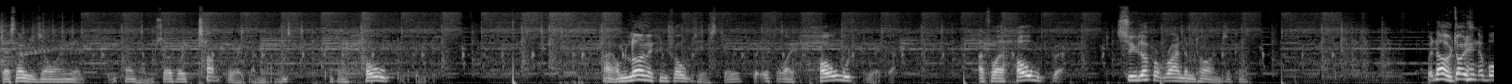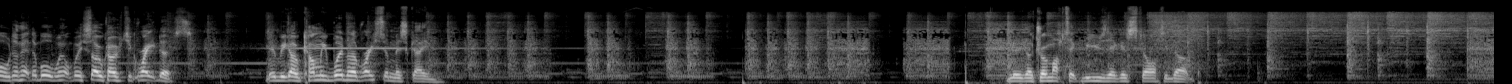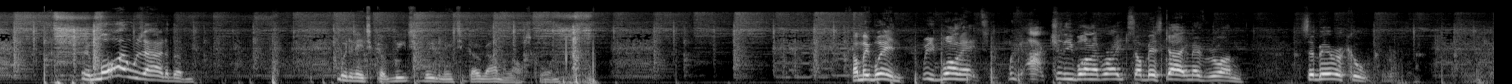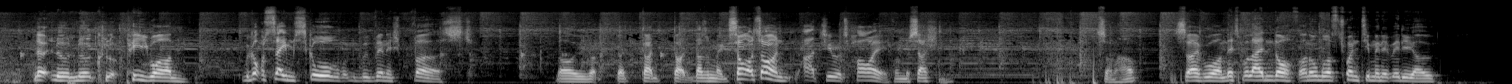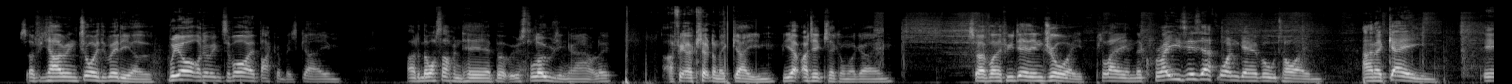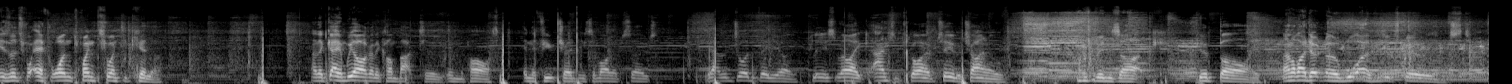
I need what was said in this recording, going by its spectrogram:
There's no design it. So if I tap break happens. If I hold brake. Hang on, I'm learning controls here still, but if I hold brake, if I hold brake, so you look at random times, okay. But no, don't hit the ball, don't hit the ball, we're, so close to greatness. Here we go, can we win a race in this game? There go, dramatic music is starting up. We're miles out of them. We don't need to go. We really need to go around the last corner. And we win. We've won it. We've actually won a race on this game, everyone. It's a miracle. Look, look, look, look. P1. We got the same score, but we finished first. No, that, that, that, that doesn't make sense. Someone actually retired from the session. Somehow. So everyone, this will end off an almost 20 minute video. So if you have enjoyed the video, we are doing survive back on this game. I don't know what's happened here, but it was loading apparently. I think I clicked on a game. Yep, I did click on my game. So everyone, if you did enjoy playing the craziest F1 game of all time, and a game, it is a F1 2020 killer. And a game we are going to come back to in the past, in the future, in these survival episodes. If you have enjoyed the video, please like and subscribe to the channel. I've been Zach. Goodbye. And I don't know what I've experienced.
